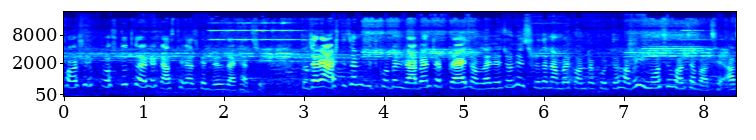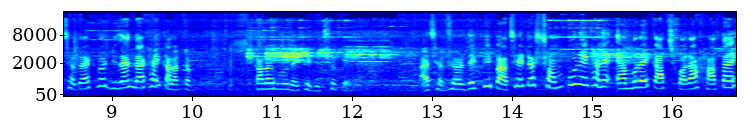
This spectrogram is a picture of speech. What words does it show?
সরাসরি প্রস্তুতকারকের কাছ থেকে আজকে ড্রেস দেখাচ্ছি। তো যারা আসতে চান ভিজিট করবেন রাবা এন্টারপ্রাইজ অনলাইনের জন্য, স্ক্রিনের নাম্বার কন্ট্যাক্ট করতে হবে ইমোচো হোয়াটসঅ্যাপ আছে। আচ্ছা তো একবার ডিজাইন দেখাই কালারটা কালারগুলো দেখিয়ে দিচ্ছি ওকে আচ্ছা ভিউয়ার দেখতেই পাচ্ছেন, এটা সম্পূর্ণ এখানে এমব্রয়ডারি কাজ করা, হাতায়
